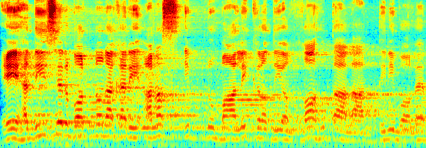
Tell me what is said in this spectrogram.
এই হাদিসের বর্ণনাকারী আনাস ইবনু মালিক রদি আল্লাহ তিনি বলেন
